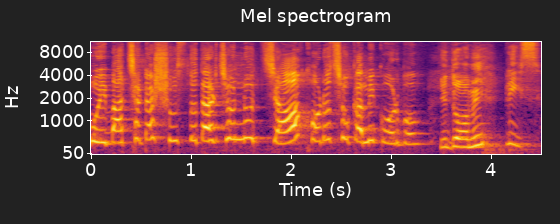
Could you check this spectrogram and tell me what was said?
ওই বাচ্চাটার সুস্থতার জন্য যা খরচ হোক আমি করব। কিন্তু আমি? প্লিজ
